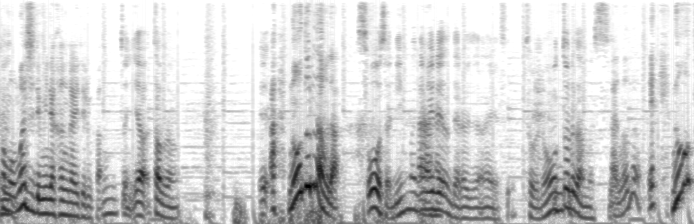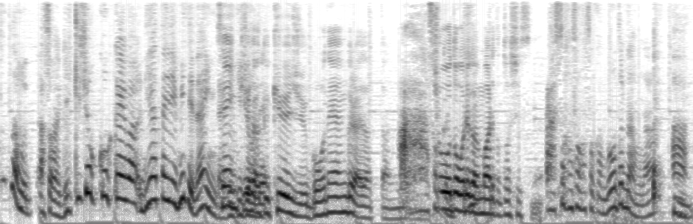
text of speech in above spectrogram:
かも、うんマジでみんな考えてるか。本当に、いや、多分、あ、ノートルダムだ。そうですよ。リンマニュエレンダルじゃないですよ。そう、ノートルダムっすあ、よ。ノートルダムえ、ノートルダム、あ、そうか、劇場公開はリアタイで見てないんだ、劇場で。1995年ぐらいだったんであちかょうど俺が生まれた年ですね。あ、そうかそうかそうか、ノートルダムな。あ、うん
